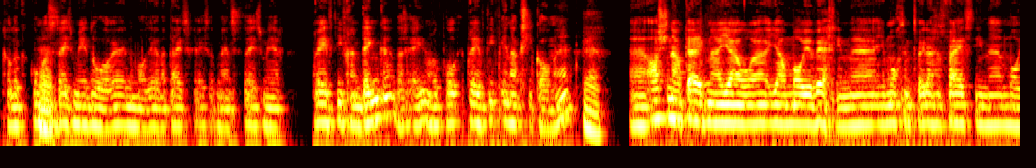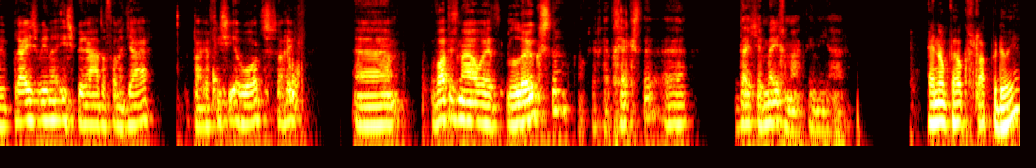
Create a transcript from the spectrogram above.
Gelukkig komt Ja. dat steeds meer door hè, in de moderne tijdsgeest. Dat mensen steeds meer preventief gaan denken. Dat is één. Maar ook preventief in actie komen. Hè? Ja. Eh, als je nou kijkt naar jouw, eh, jouw mooie weg. In, eh, je mocht in 2015 een mooie prijs winnen. Inspirator van het jaar. De Paravisie Awards, zag ik. Wat is nou het leukste, ik kan ook zeggen het gekste, dat je hebt meegemaakt in die jaren? En op welk vlak bedoel je?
